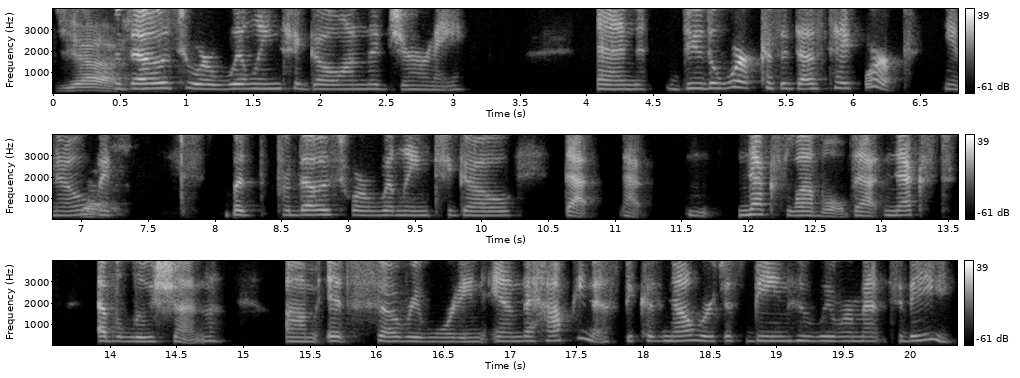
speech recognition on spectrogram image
yeah for those who are willing to go on the journey and do the work because it does take work you know yes. but for those who are willing to go that that next level that next evolution um, it's so rewarding and the happiness because now we're just being who we were meant to be.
